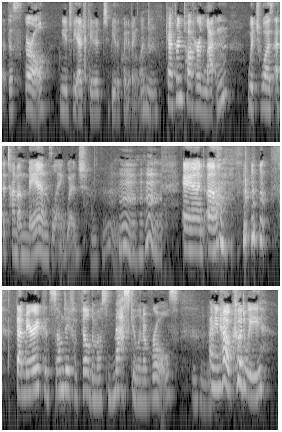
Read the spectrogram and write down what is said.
that this girl needed to be educated to be the Queen of England. Catherine taught her Latin, which was at the time a man's language. Mhm. And um, that Mary could someday fulfill the most masculine of roles. I mean, how could we?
